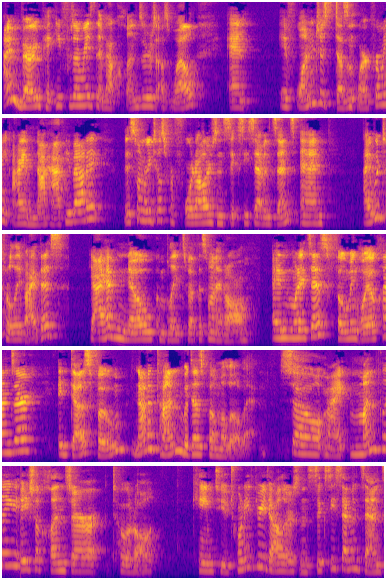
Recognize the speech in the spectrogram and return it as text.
I'm very picky for some reason about cleansers as well, and if one just doesn't work for me, I am not happy about it. This one retails for $4.67, and I would totally buy this. Yeah, I have no complaints about this one at all. And when it says foaming oil cleanser, it does foam, not a ton, but does foam a little bit. So my monthly facial cleanser total came to $23.67,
